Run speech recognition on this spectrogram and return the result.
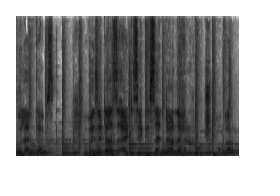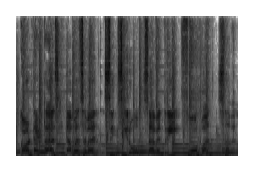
woolen caps. Visit us at city centre Nehru road Shivamogga contact us double seven six zero seven three four one seven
